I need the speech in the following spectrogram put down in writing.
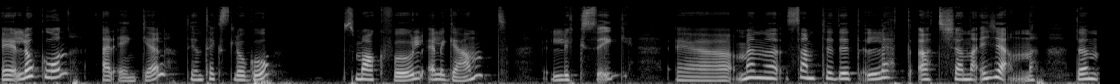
Eh, logon är enkel. Det är en textlogo. Smakfull, elegant, lyxig. Eh, men samtidigt lätt att känna igen. Den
